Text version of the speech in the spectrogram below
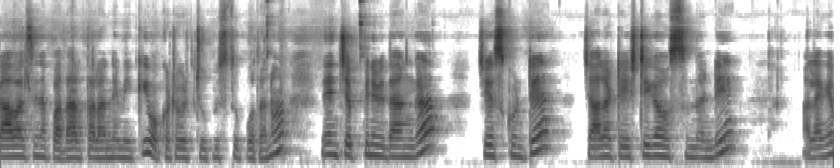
కావాల్సిన పదార్థాలన్నీ మీకు ఒకటొకటి చూపిస్తూ పోతాను. నేను చెప్పిన విధంగా చేసుకుంటే చాలా టేస్టీగా వస్తుందండి. అలాగే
